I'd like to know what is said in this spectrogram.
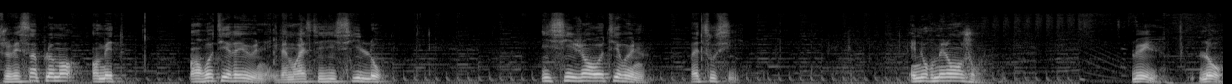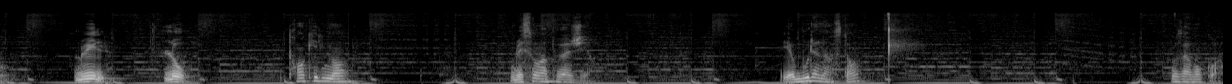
Je vais simplement en, mettre, en retirer une. Il va me rester ici l'eau. Ici, j'en retire une. Pas de souci et nous remélangeons l'huile, l'eau, l'huile, l'eau. Tranquillement, nous laissons un peu agir. Et au bout d'un instant, nous avons quoi?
